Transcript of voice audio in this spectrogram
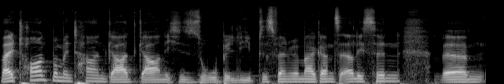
Weil Taunt momentan gar, gar nicht so beliebt ist, wenn wir mal ganz ehrlich sind. Ähm,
